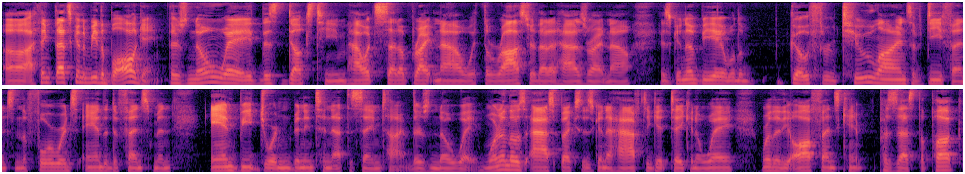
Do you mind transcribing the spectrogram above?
uh, I think that's going to be the ball game. There's no way this Ducks team, how it's set up right now with the roster that it has right now, is going to be able to go through two lines of defense in the forwards and the defensemen and beat Jordan Binnington at the same time. There's no way. One of those aspects is going to have to get taken away, whether the offense can't possess the puck,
